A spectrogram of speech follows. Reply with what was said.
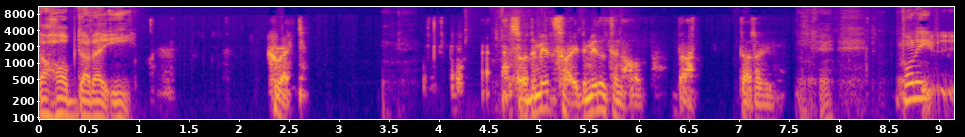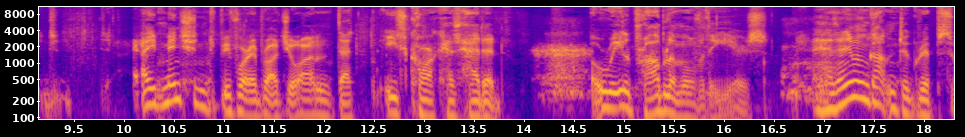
thehub.ie. Correct. So the mid sorry, the Midleton Hub dot dot ie. Okay. Bonnie, I mentioned before I brought you on that East Cork has had a, a real problem over the years. Has anyone gotten to grips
